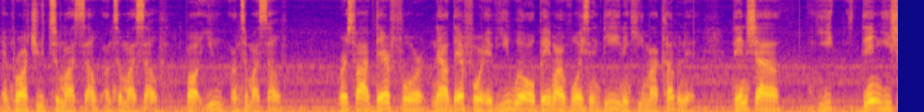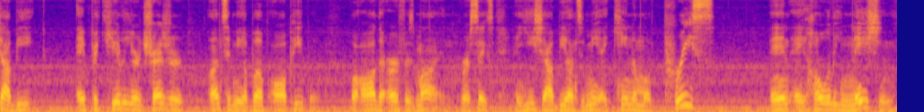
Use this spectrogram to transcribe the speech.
and brought you to myself, unto myself, brought you unto myself. Verse 5 Therefore, now therefore, if ye will obey my voice indeed and keep my covenant, then shall ye then ye shall be a peculiar treasure unto me above all people for all the earth is mine. Verse 6 And ye shall be unto me a kingdom of priests and a holy nation.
